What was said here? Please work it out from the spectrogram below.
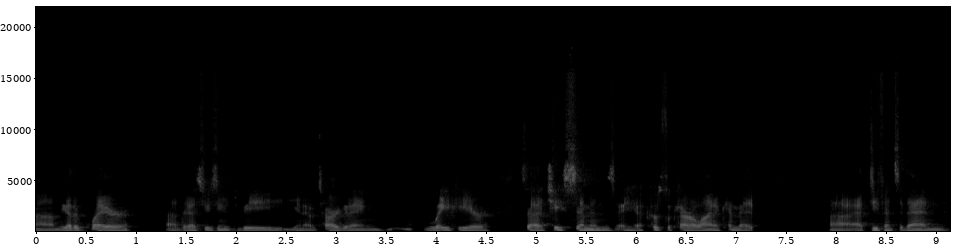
Um, the other player uh, that SU seems to be, you know, targeting late here uh, Chase Simmons, a, a, Coastal Carolina commit uh, at defensive end,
